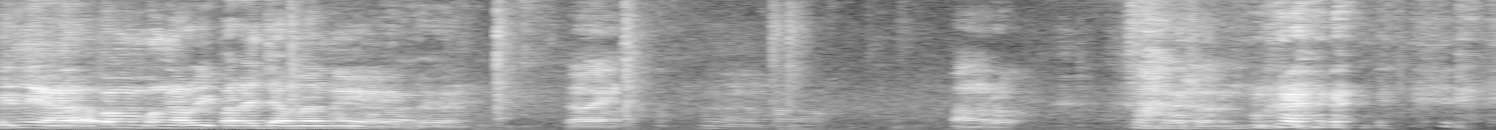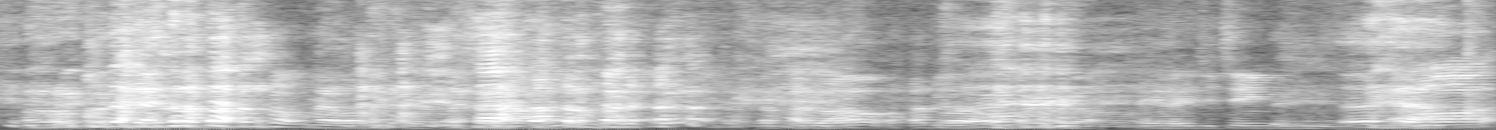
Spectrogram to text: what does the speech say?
ini ya, apa mempengaruhi pada zamannya ya. gitu kan. Kalau yang pangrok. Udah Aduh, aduh, ayo cicing. Oh,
